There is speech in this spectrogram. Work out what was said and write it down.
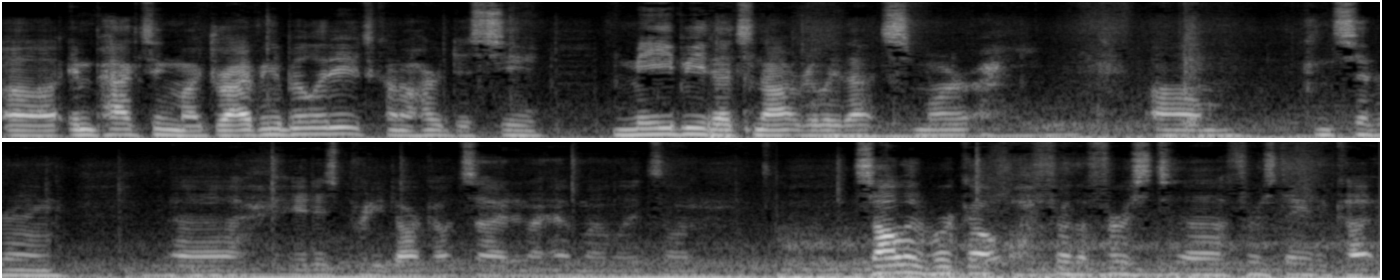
uh, impacting my driving ability. It's kind of hard to see. Maybe that's not really that smart, um, considering uh, it is pretty dark outside and I have my lights on solid workout for the first uh, first day of the cut.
